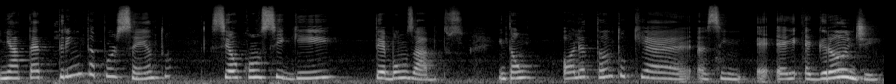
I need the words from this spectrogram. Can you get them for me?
em até 30% se eu conseguir ter bons hábitos. Então, olha tanto que é, assim, é, é, é grande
